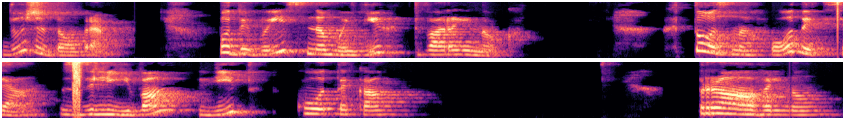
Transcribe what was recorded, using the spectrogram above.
Дуже добре. Подивись на моїх тваринок. Хто знаходиться зліва від котика? Правильно,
